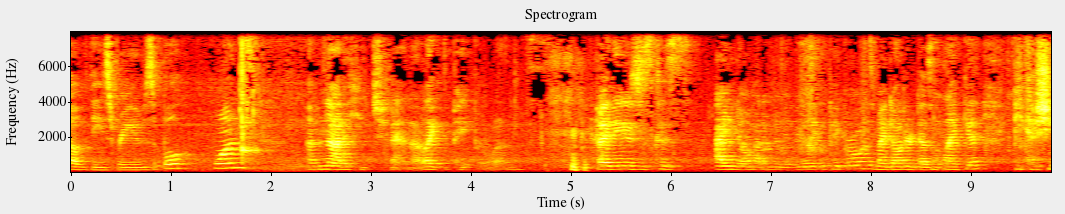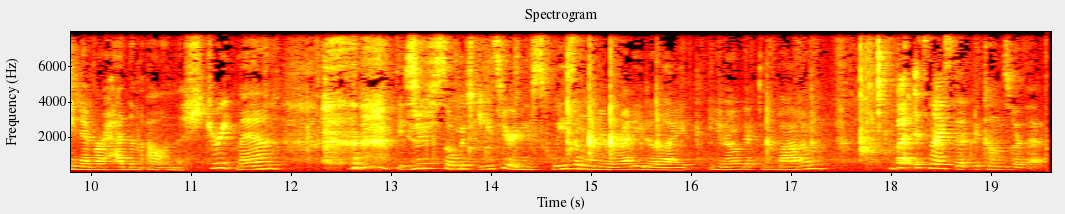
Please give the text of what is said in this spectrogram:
of these reusable ones. I'm not a huge fan. I like the paper ones, but I think it's just because I know how to manipulate the paper ones. My daughter doesn't like it because she never had them out on the street, man. These are so much easier, and you squeeze them when you're ready to like, you know, get to the bottom. But it's nice that it comes with it.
